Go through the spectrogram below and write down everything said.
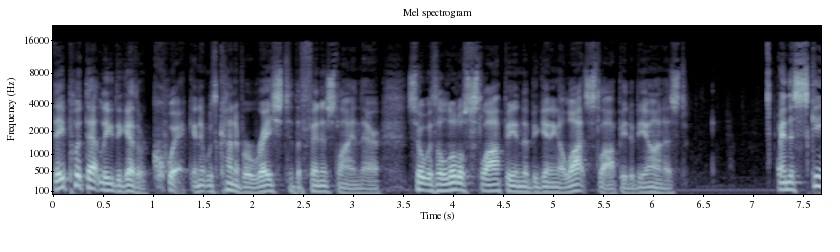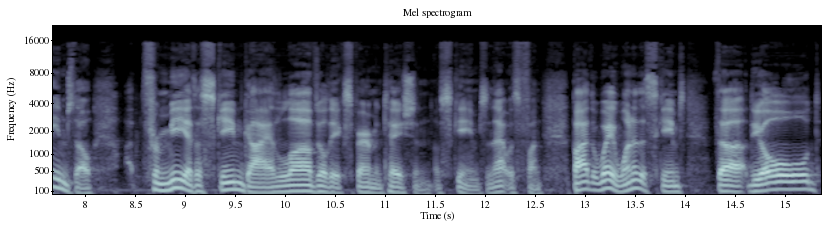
they put that league together quick, and it was kind of a race to the finish line there. So it was a little sloppy in the beginning, a lot sloppy to be honest. And the schemes, though, for me as a scheme guy, I loved all the experimentation of schemes, and that was fun. By the way, one of the schemes, the the old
